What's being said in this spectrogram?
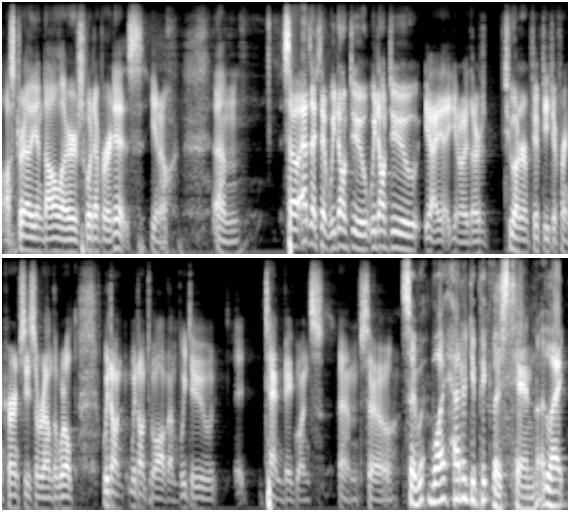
Australian dollars, whatever it is. You know. Um, so as I said, we don't do we don't do yeah you know there's 250 different currencies around the world. We don't we don't do all of them. We do 10 big ones. Um, so, so why? How did you pick those 10? Like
